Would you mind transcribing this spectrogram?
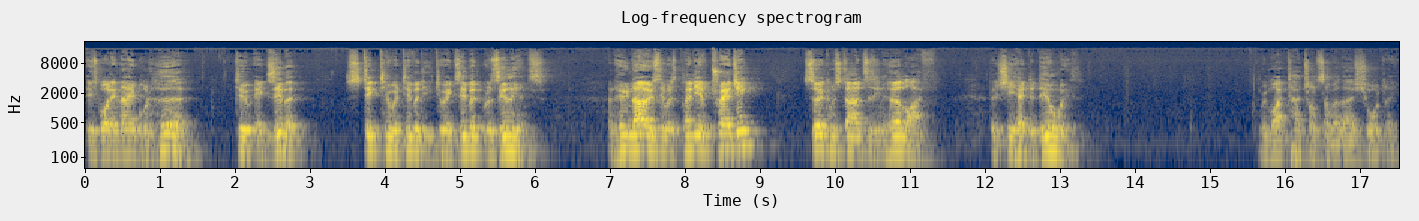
is what enabled her to exhibit stick-to-itivity, to exhibit resilience. And who knows, there was plenty of tragic circumstances in her life that she had to deal with. We might touch on some of those shortly.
